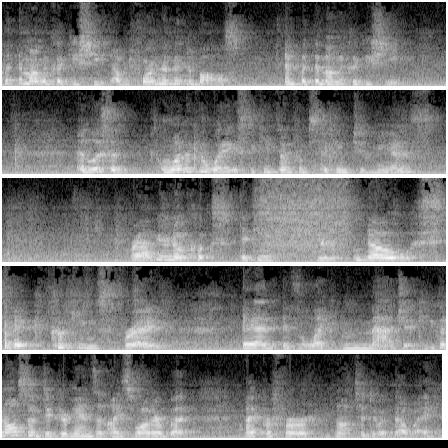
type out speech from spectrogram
put them on the cookie sheet. I would form them into balls and put them on the cookie sheet. And listen, one of the ways to keep them from sticking to your hands, grab your no cook sticking, your no stick cooking spray and it's like magic. You can also dip your hands in ice water, but I prefer not to do it that way.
